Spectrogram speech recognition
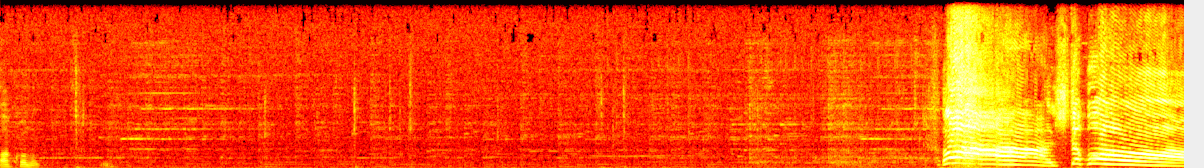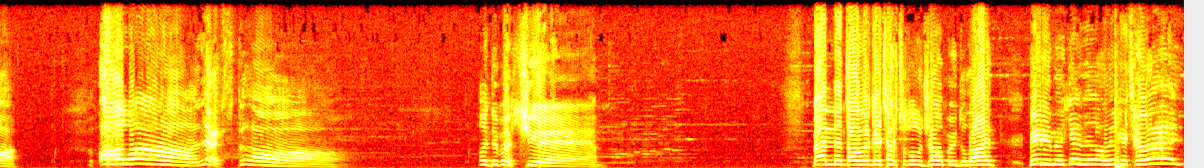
Bak oğlum. Aa, işte bu. Allah, let's go. Hadi bakayım. Benle dalga geçersen olacağı buydu lan. Benimle kimse dalga geçemez.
